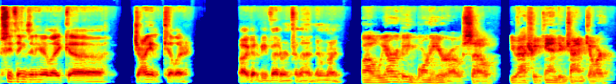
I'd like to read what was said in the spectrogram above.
see things in here like uh, giant killer. Oh, I got to be a veteran for that. Never mind. Well, we are doing Born a Hero, so you actually can do Giant Killer.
